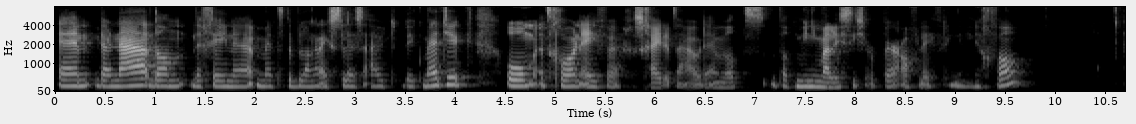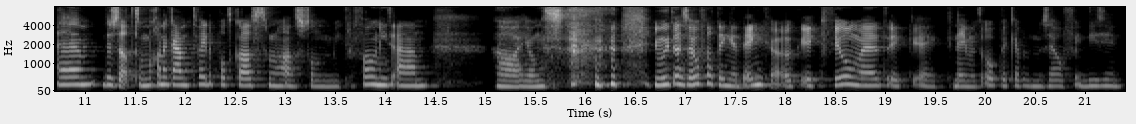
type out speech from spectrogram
En daarna dan degene met de belangrijkste les uit Big Magic. Om het gewoon even gescheiden te houden. En wat, wat minimalistischer per aflevering in ieder geval. Um, dus dat. Toen begon ik aan de tweede podcast. Toen stond mijn microfoon niet aan. Oh jongens, je moet aan zoveel dingen denken. Ook ik film het, ik, ik neem het op. Ik heb het mezelf in die zin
